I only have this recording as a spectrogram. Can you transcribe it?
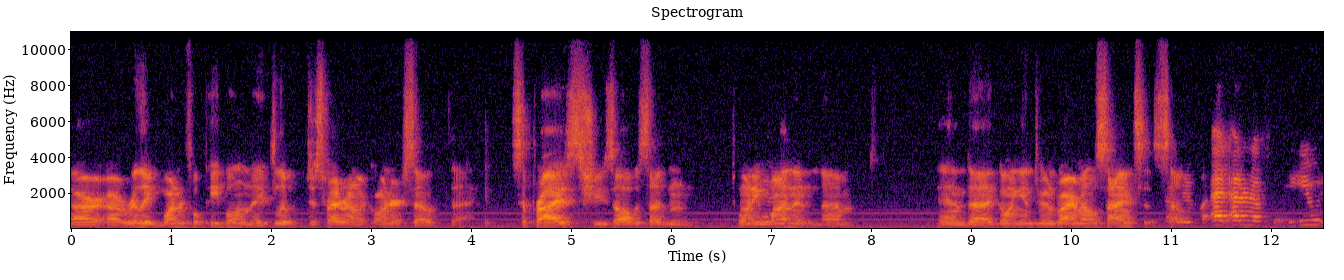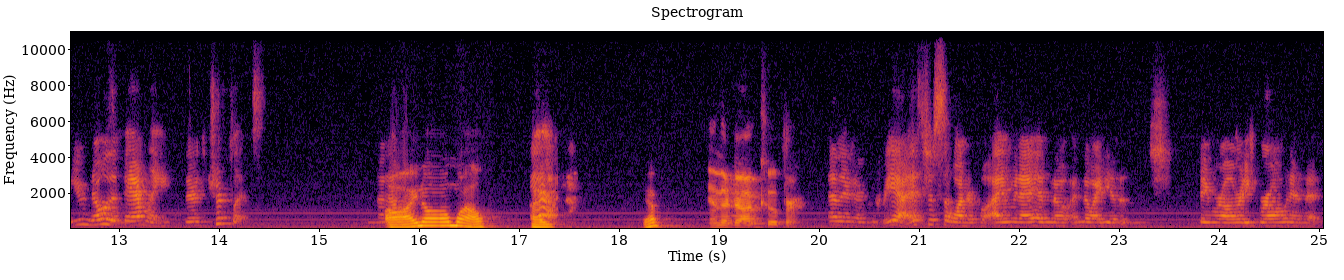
are, are really wonderful people and they live just right around the corner. So uh, surprised she's all of a sudden 21 and um, and uh, going into environmental sciences. So I, I don't know if you you know the family. They're the triplets. I Oh, know. I know them well. yeah, I, and their dog Cooper. and they're yeah. It's just so wonderful. I mean, I had no no idea that sh they were already grown and that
